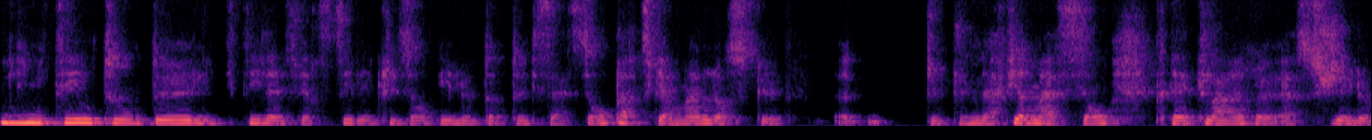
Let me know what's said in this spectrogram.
limité autour de l'équité, la diversité, l'inclusion et l'autochtonisation, particulièrement lorsque d'une affirmation très claire euh, à ce sujet-là.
